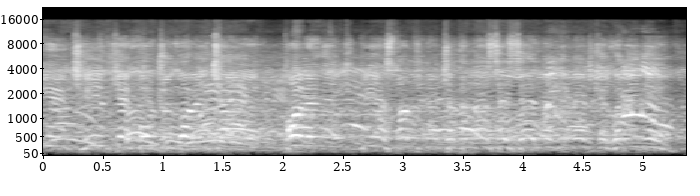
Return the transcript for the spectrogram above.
Dingić, Ivke Kučukovića je pobjednik 247. divečke godine.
